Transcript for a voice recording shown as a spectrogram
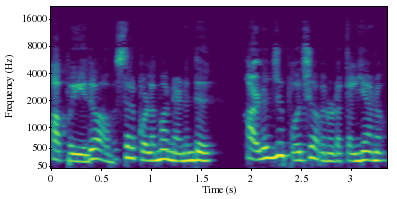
அப்ப ஏதோ அவசர குளமா நடந்து அழிஞ்சு போச்சு அவனோட கல்யாணம்.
